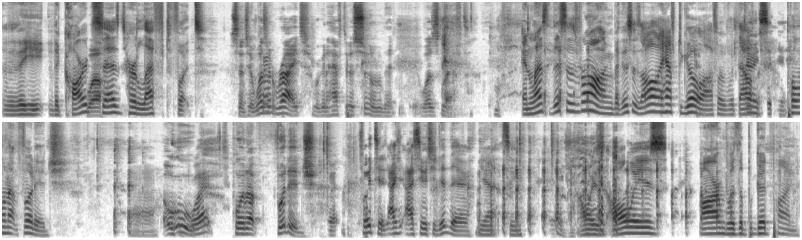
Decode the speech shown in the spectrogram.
The the card Well- says her left foot. Since it wasn't right, we're going to have to assume that it was left. Unless this is wrong, but this is all I have to go off of without pulling up footage. Uh, Oh, what pulling up footage. footage? I, I see what you did there. Yeah, see. always always armed with a good pun.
